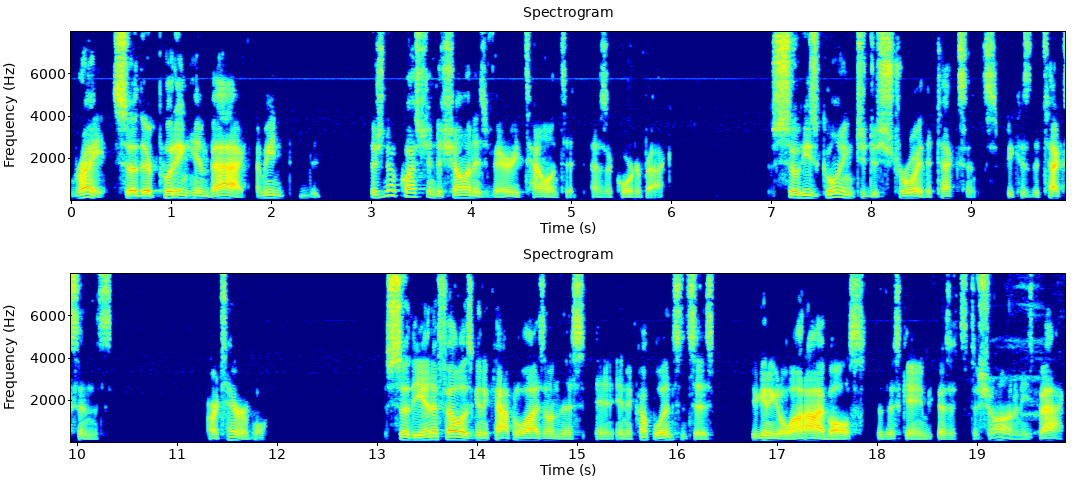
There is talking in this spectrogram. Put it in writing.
Right. So they're putting him back. I mean, there's no question Deshaun is very talented as a quarterback. So he's going to destroy the Texans because the Texans are terrible. So the NFL is going to capitalize on this in, in a couple instances. You're going to get a lot of eyeballs to this game because it's Deshaun and he's back.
